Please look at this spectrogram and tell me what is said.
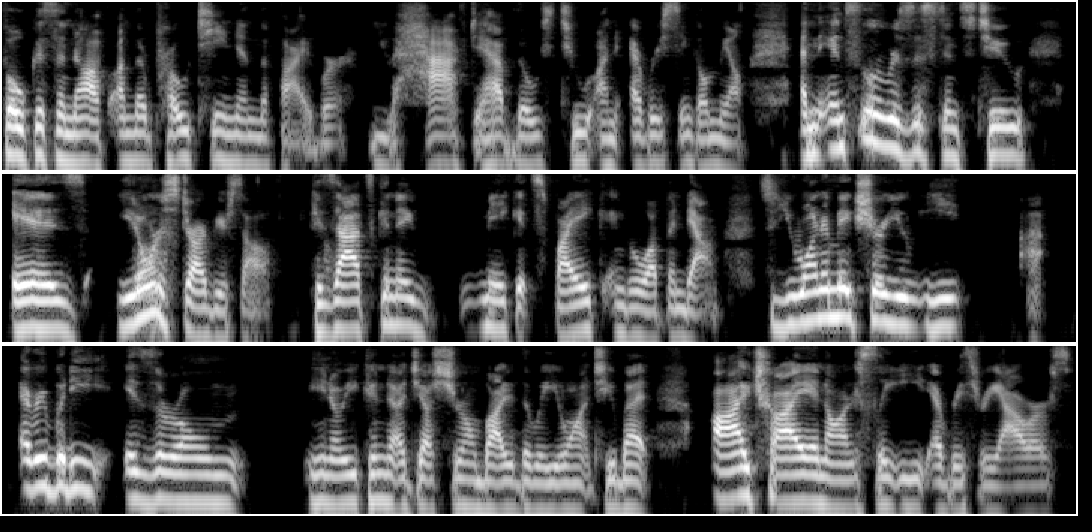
focus enough on the protein and the fiber. You have to have those two on every single meal. And the insulin resistance too is you don't want to starve yourself because that's going to make it spike and go up and down. So you want to make sure you eat. Uh, everybody is their own, you know, you can adjust your own body the way you want to, but I try and honestly eat every three hours.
